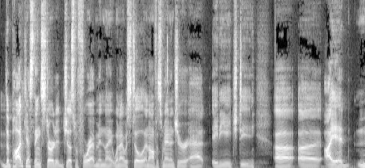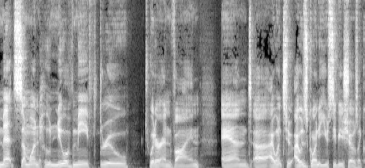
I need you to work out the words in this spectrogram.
the podcast thing started just before at midnight when I was still an office manager at ADHD. Uh, uh, I had met someone who knew of me through Twitter and Vine. And uh, I went to, I was going to UCB shows like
